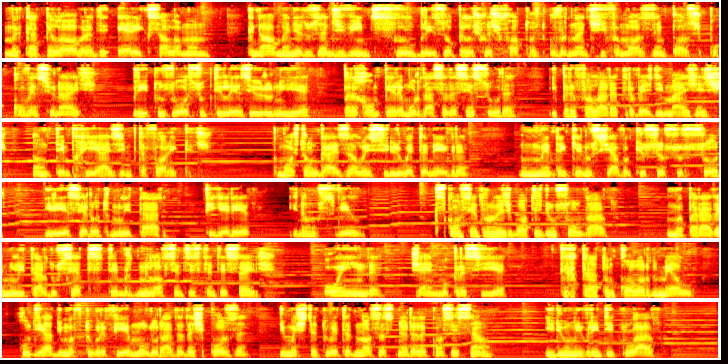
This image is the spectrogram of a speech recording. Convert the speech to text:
Marcado pela obra de Eric Salomon, que na Alemanha dos anos 20 se celebrizou pelas suas fotos de governantes e famosos em poses pouco convencionais, Brito usou a subtileza e a ironia para romper a mordaça da censura e para falar através de imagens a um tempo reais e metafóricas, que mostram Geisel em silhueta negra no momento em que anunciava que o seu sucessor iria ser outro militar, Figueiredo, e não um civil, que se concentram nas botas de um soldado numa parada militar do 7 de setembro de 1976, ou ainda, já em democracia, que retratam Collor de Melo rodeado de uma fotografia moldurada da esposa, de uma estatueta de Nossa Senhora da Conceição e de um livro intitulado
